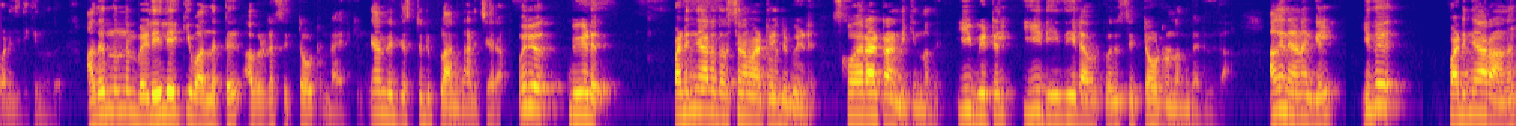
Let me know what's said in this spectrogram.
പണിഞ്ഞിരിക്കുന്നത്. അതിൽ നിന്നും വെളിയിലേക്ക് വന്നിട്ട് അവരുടെ സിറ്റ് ഔട്ട് ഉണ്ടായിരിക്കും. ഞാൻ ജസ്റ്റ് ഒരു പ്ലാൻ കാണിച്ചു തരാം ഒരു വീട് പടിഞ്ഞാറ് ദർശനമായിട്ടുള്ളൊരു വീട് സ്ക്വയർ ആയിട്ടാണ് നിൽക്കുന്നത്. ഈ വീട്ടിൽ ഈ രീതിയിൽ അവർക്കൊരു സിറ്റ് ഔട്ട് ഉണ്ടെന്ന് കരുതുക. അങ്ങനെയാണെങ്കിൽ ഇത് പടിഞ്ഞാറാണ്.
